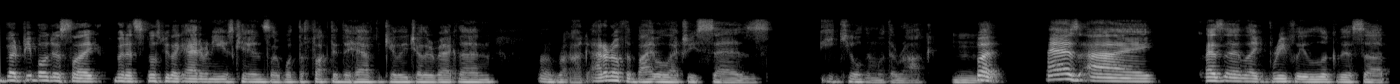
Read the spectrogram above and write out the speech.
but people just like, but it's supposed to be like Adam and Eve's kids. Like, what the fuck did they have to kill each other back then? A rock. I don't know if the Bible actually says he killed him with a rock. Mm. But as I as I like briefly look this up,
